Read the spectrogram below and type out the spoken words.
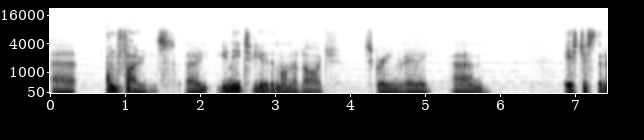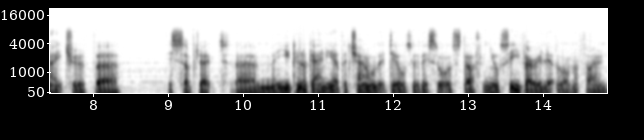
uh, on phones. Uh, you need to view them on a large screen, really. Um, it's just the nature of uh, this subject. Um, you can look at any other channel that deals with this sort of stuff, and you'll see very little on the phone.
